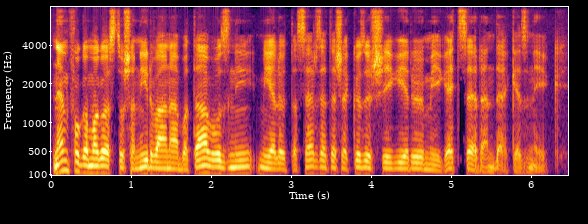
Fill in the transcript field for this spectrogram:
nem fog a magasztos a nirvánába távozni, mielőtt a szerzetesek közösségéről még egyszer rendelkeznék.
